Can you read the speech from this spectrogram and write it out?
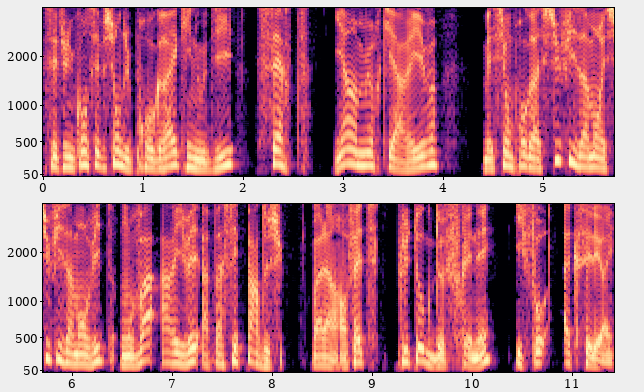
C'est une conception du progrès qui nous dit, certes, il y a un mur qui arrive, mais si on progresse suffisamment et suffisamment vite, on va arriver à passer par-dessus. Voilà, en fait, plutôt que de freiner, il faut accélérer.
